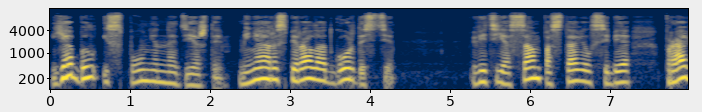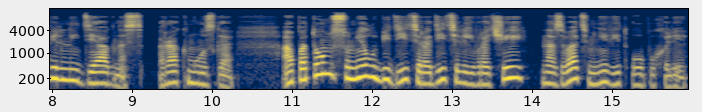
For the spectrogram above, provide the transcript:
Я был исполнен надежды, меня распирало от гордости, ведь я сам поставил себе правильный диагноз — рак мозга, а потом сумел убедить родителей и врачей назвать мне вид опухоли.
